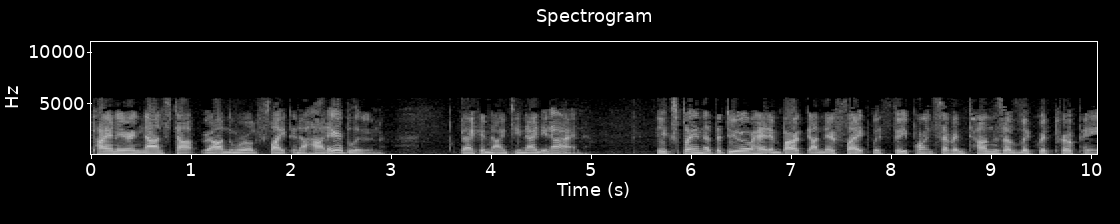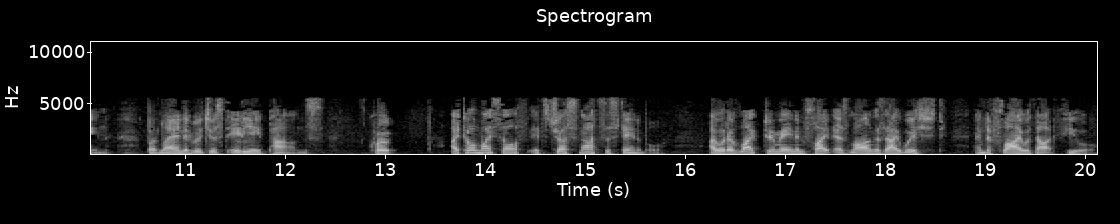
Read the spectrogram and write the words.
pioneering non-stop round-the-world flight in a hot air balloon back in 1999. He explained that the duo had embarked on their flight with 3.7 tons of liquid propane, but landed with just 88 pounds. Quote, I told myself it's just not sustainable. I would have liked to remain in flight as long as I wished and to fly without fuel.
